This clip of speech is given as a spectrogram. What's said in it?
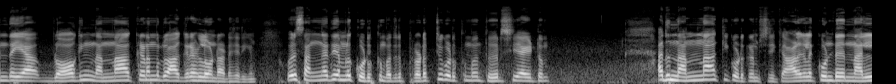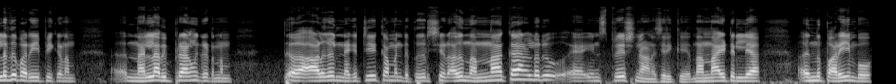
എന്താ ചെയ്യുക വ്ളോഗിങ് നന്നാക്കണം എന്നൊരു ആഗ്രഹമുള്ളതുകൊണ്ടാണ് ശരിക്കും. ഒരു സംഗതി നമ്മൾ കൊടുക്കുമ്പോൾ അതൊരു പ്രൊഡക്റ്റ് കൊടുക്കുമ്പോൾ തീർച്ചയായിട്ടും അത് നന്നാക്കി കൊടുക്കണം ശരിക്കും. ആളുകളെ കൊണ്ട് നല്ലത് പറയിപ്പിക്കണം നല്ല അഭിപ്രായങ്ങൾ കിട്ടണം. ആളുകൾ നെഗറ്റീവ് കമന്റ് തീർച്ചയായിട്ടും അത് നന്നാക്കാനുള്ളൊരു ഇൻസ്പിറേഷനാണ് ശരിക്കും. നന്നായിട്ടില്ല എന്ന് പറയുമ്പോൾ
